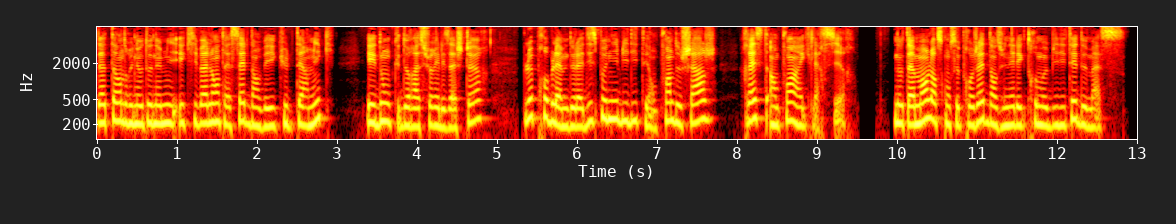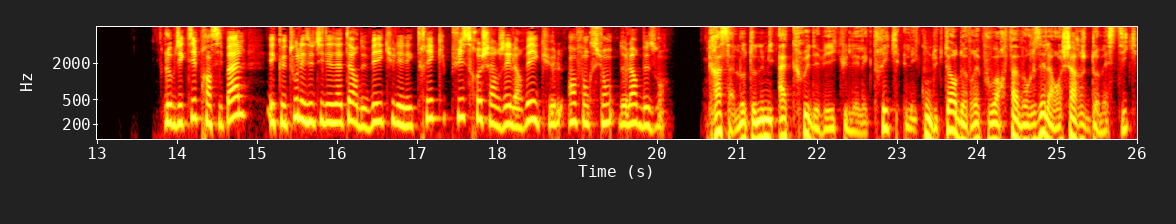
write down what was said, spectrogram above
d'atteindre une autonomie équivalente à celle d'un véhicule thermique, et donc de rassurer les acheteurs, le problème de la disponibilité en point de charge reste un point à éclaircir, notamment lorsqu'on se projette dans une électromobilité de masse. L'objectif principal est que tous les utilisateurs de véhicules électriques puissent recharger leurs véhicules en fonction de leurs besoins. Grâce à l'autonomie accrue des véhicules électriques, les conducteurs devraient pouvoir favoriser la recharge domestique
